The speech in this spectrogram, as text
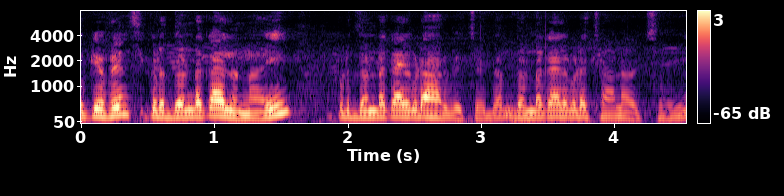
ఓకే ఫ్రెండ్స్ ఇక్కడ దొండకాయలు ఉన్నాయి. ఇప్పుడు దొండకాయలు కూడా హార్వెస్ట్ చేద్దాం. దొండకాయలు కూడా చాలా వచ్చాయి.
